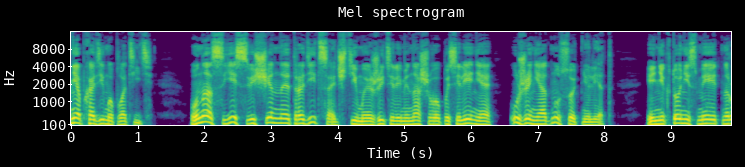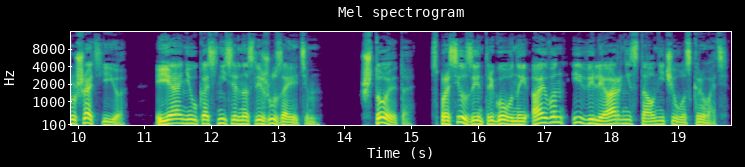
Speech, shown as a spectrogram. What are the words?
необходимо платить. У нас есть священная традиция, чтимая жителями нашего поселения уже не одну сотню лет, и никто не смеет нарушать ее. Я неукоснительно слежу за этим. Что это? — спросил заинтригованный Айван, и Велиар не стал ничего скрывать.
